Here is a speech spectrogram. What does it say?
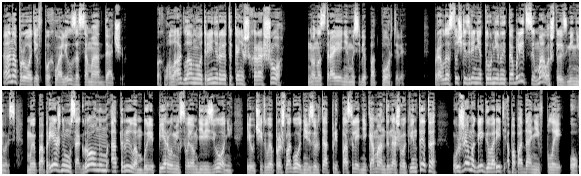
а напротив похвалил за самоотдачу. Похвала главного тренера – это, конечно, хорошо, но настроение мы себе подпортили. Правда, с точки зрения турнирной таблицы мало что изменилось. Мы по-прежнему с огромным отрывом были первыми в своем дивизионе, и, учитывая прошлогодний результат предпоследней команды нашего квинтета, уже могли говорить о попадании в плей-офф.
